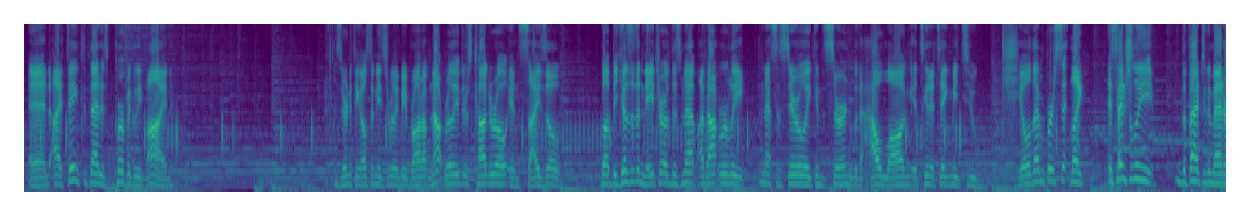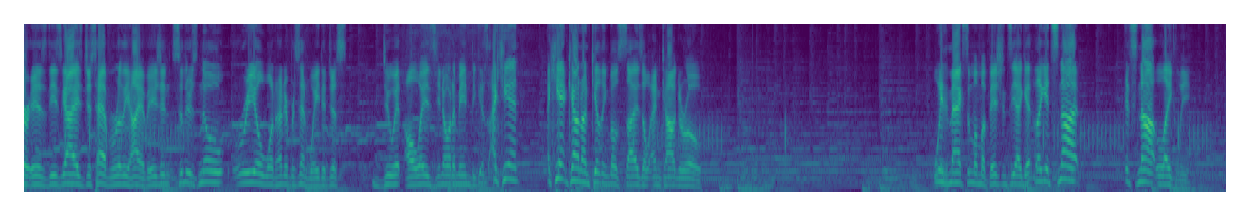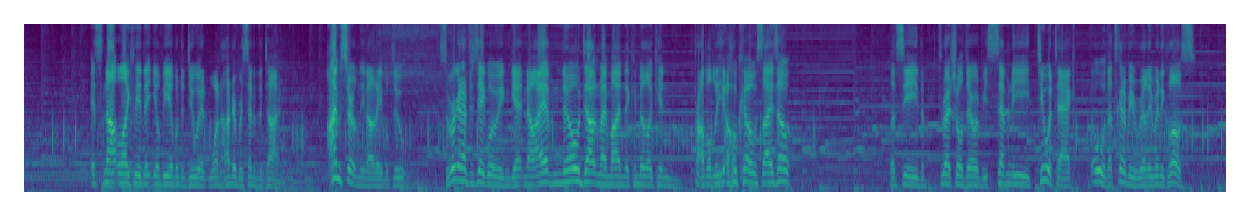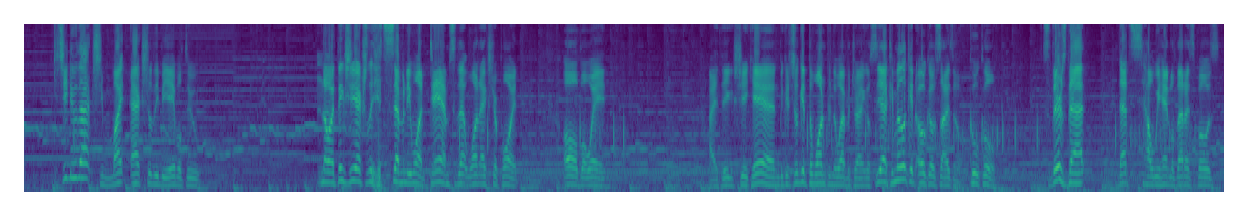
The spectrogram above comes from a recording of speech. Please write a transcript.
And I think that that is perfectly fine. Is there anything else that needs to really be brought up? Not really. There's Kagero and Saizo. But because of the nature of this map, I'm not really necessarily concerned with how long it's going to take me to kill them per se. Like, essentially, the fact of the matter is these guys just have really high evasion, so there's no real 100% way to just do it always, you know what I mean? Because I can't I can't count on killing both Saizo and Kagero with maximum efficiency, I get. Like it's not it's not likely. It's not likely that you'll be able to do it 100% of the time. I'm certainly not able to. So we're going to have to take what we can get. Now, I have no doubt in my mind that Camilla can probably OHKO Saizo. Let's see, the threshold there would be 72 attack. Oh, that's going to be really, really close. Can she do that? She might actually be able to. No, I think she actually hits 71. Damn, so that one extra point. Oh, but wait. I think she can, because she'll get the one from the weapon triangle. So yeah, Camilla can OHKO Saizo. Cool, cool. So there's that. That's how we handle that, I suppose.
